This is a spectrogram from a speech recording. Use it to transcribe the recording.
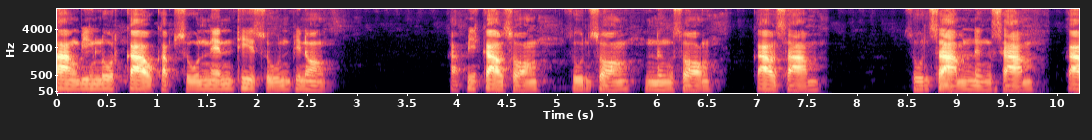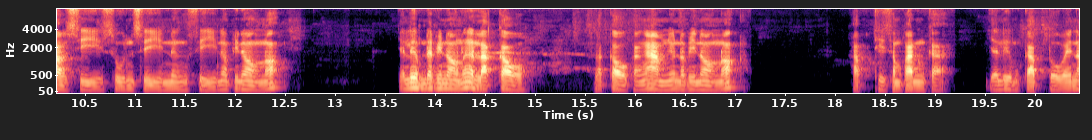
ล่างวิ่งลูด9กับ0เน้นที่ 0 พี่น้อง ครับมี 92 02 12 93 03 13 94 04 14เนาะพี่น้องเนาะอย่าลืมนะพี่น้องเนื้อหลักเก่าหลักเก่าก็งามอยู่นะพี่น้องเนาะครับที่สำคัญก็ อย่าลืมกลับตัวไว้น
